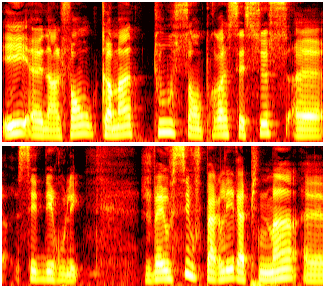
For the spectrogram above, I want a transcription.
et, euh, dans le fond, comment tout son processus euh, s'est déroulé. Je vais aussi vous parler rapidement euh,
